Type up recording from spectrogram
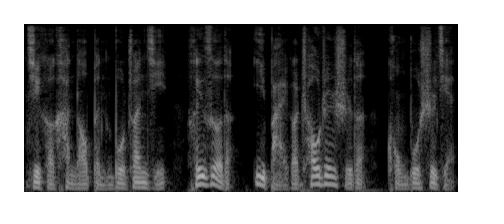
即可看到本部专辑黑色的一百个超真实的恐怖事件。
